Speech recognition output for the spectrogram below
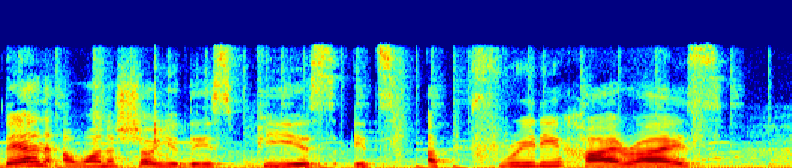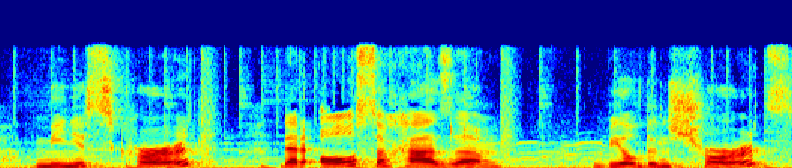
Then I want to show you this piece. It's a pretty high-rise mini skirt that also has um, built-in shorts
